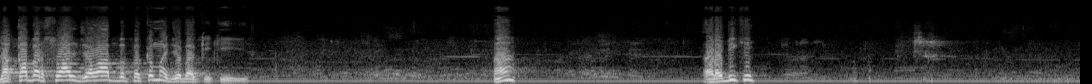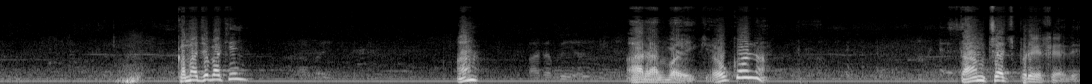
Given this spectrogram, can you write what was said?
د قبر سوال جواب به په کومه ژبه کې کیږي ها عربي کې کومه ژبه کې ها عربي کې او کنه تام چچ پرې خېده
